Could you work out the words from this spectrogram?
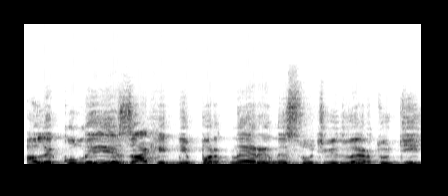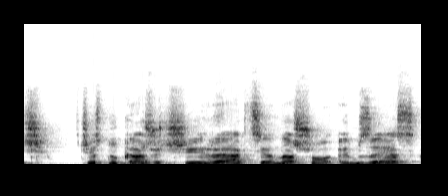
Але коли західні партнери несуть відверту діч, чесно кажучи, реакція нашого МЗС.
